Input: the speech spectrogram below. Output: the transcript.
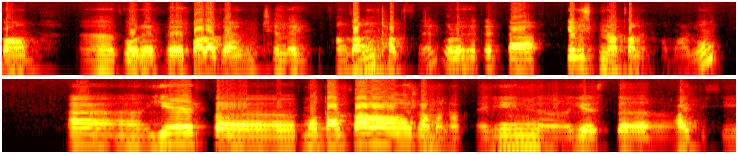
կամ որևէ պարագայում չեմ էլ ցանկանում թաքցնել, որովհետեւ դա եւս բնական եմ համարում եւ մոտակա ժամանակներին ես այդպիսի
